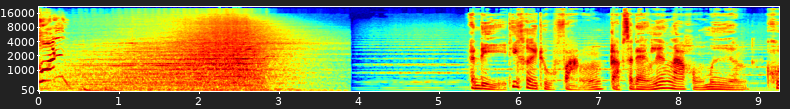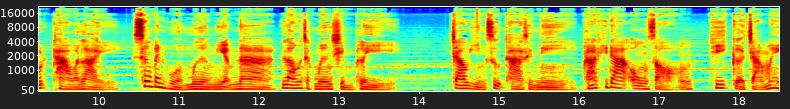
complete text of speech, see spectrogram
คุณ อดีตที่เคยถูกฝังกลับแสดงเรื่องราวของเมือง คุดทาวไลยซึ่งเป็นหัวเมืองมีอำนาจรองจากเมืองฉิมพลี เจ้าหญิงสุทาสินี พระธิดาองค์สองที่เกิดจากมเห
